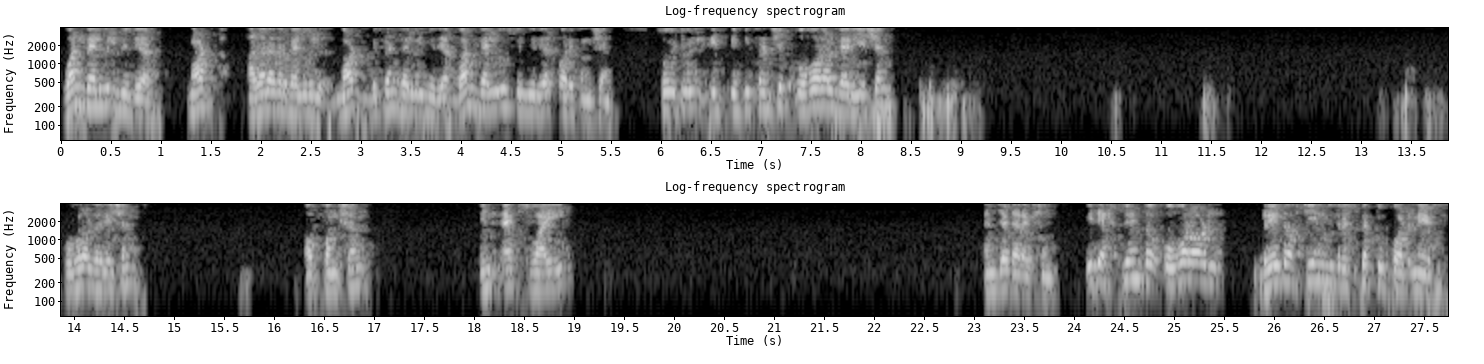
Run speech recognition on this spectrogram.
One value will be there, not other other value, will, not different value will be there. One values will be there for a function. So it will it, it differentiate overall variation overall variation of function in x, y, and z direction. It explains the overall rate of change with respect to coordinates.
